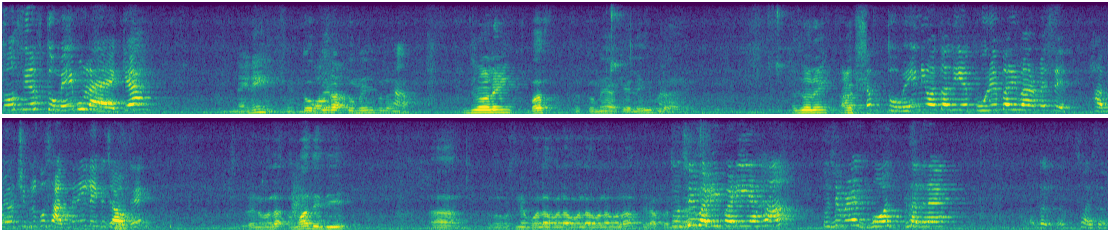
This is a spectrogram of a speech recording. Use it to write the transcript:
तो सिर्फ़ तुम्हें ही बुलाया है क्या? नहीं नहीं तो फिर अब तुम्हें ही बुलाया। हाँ। रोलिंग बस तुम्हें अकेले ही बुलाया है। रोलिंग अब तुम्हें ही नहीं होता दिया पूरे परिवार में से। हमें और चिकलू को साथ में नहीं लेके जाओगे? उसने बोला उमा दीदी आ, उसने बोला बोला बोला बोला बोला फिर अपन तुझे बड़ी पड़ी है हाँ? तुझे बड़ा बोझ लग रहा है। सॉरी सॉरी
